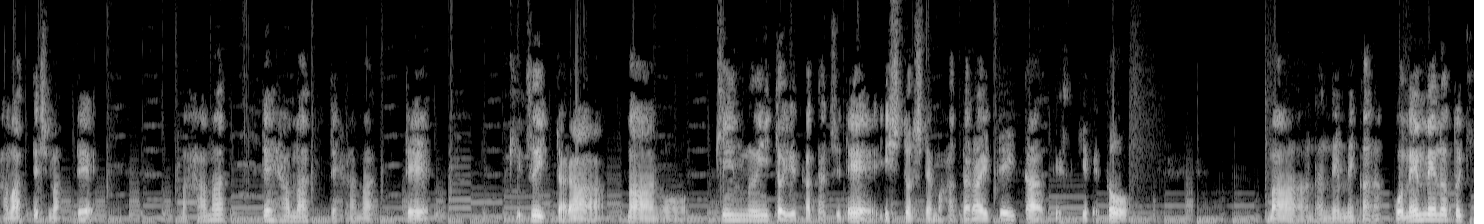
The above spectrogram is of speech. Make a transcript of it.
ハマってしまって、まあ、ハマってハマってハマって、気づいたら、まああの、勤務医という形で医師としても働いていたんですけれど、まあ何年目かな ?5 年目の時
